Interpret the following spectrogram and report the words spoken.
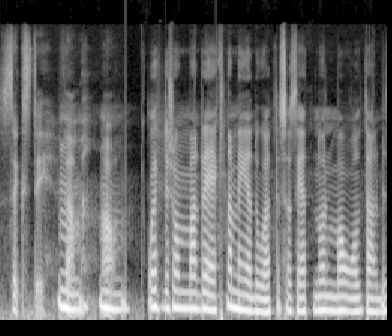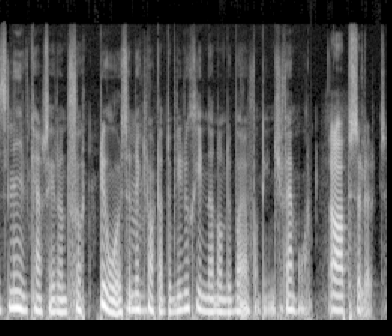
65. Mm, Ja. mm. Och eftersom man räknar med då att så att säga, ett normalt arbetsliv kanske är runt 40 år, så det Mm. är klart att då blir det skillnad om du bara fått in 25 år. ja, absolut.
